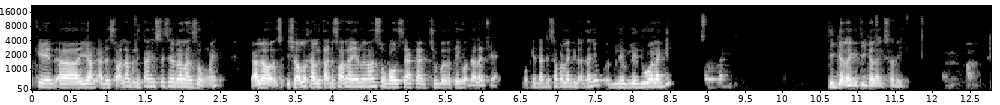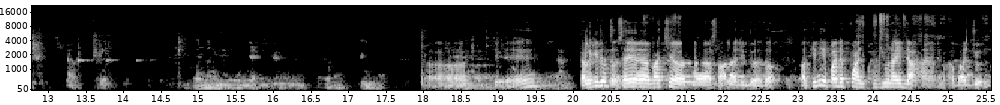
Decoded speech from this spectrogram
Okay, uh, yang ada soalan boleh tanya secara langsung. Eh. Kalau insyaAllah kalau tak ada soalan yang langsung baru saya akan cuba tengok dalam chat. Mungkin ada siapa lagi nak tanya? Boleh boleh dua lagi? Tiga lagi, tiga lagi, sorry. Okey. Kalau gitu tu saya baca uh, soalan juga tu. Okey ni pada puan Junaidah uh, Abah Jun.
